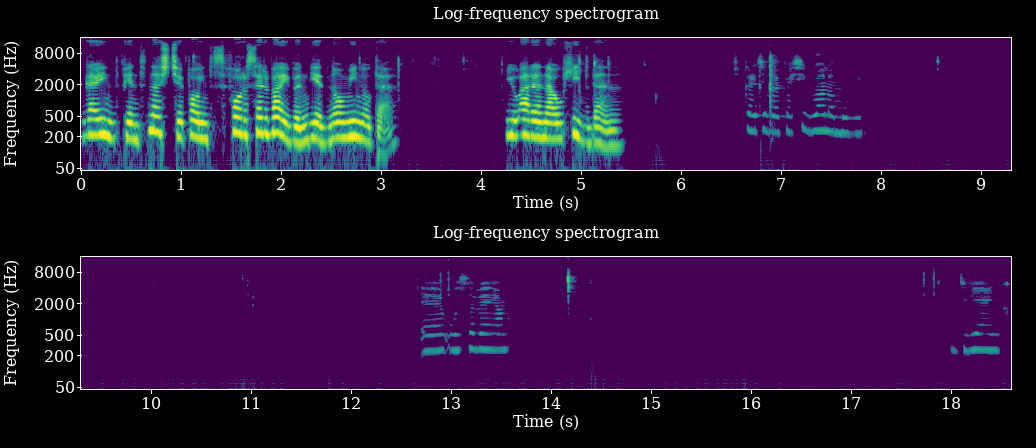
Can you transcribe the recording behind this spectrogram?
Gained 15 points for surviving jedną minutę. You are now hidden. Czekajcie, bo jakaś Iwona mówi. E, ustawienia. Dźwięk.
